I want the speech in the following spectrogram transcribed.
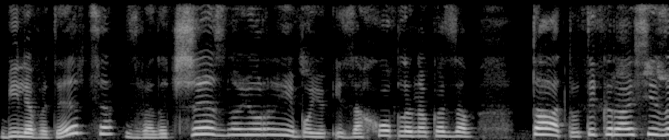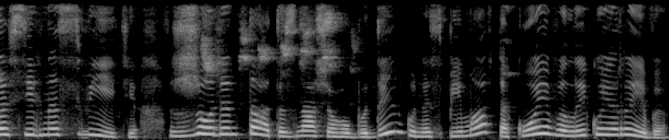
біля ведерця з величезною рибою і захоплено казав Тату, ти кращий за всіх на світі. Жоден тато з нашого будинку не спіймав такої великої риби.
